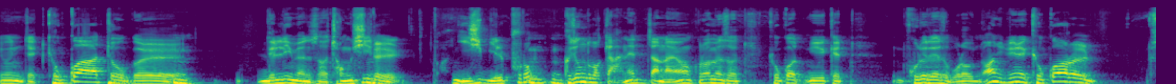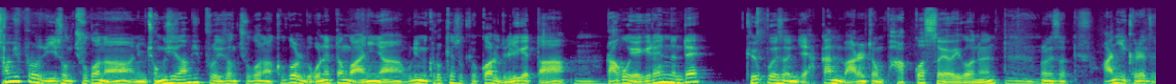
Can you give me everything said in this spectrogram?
이건 이제 교과 쪽을 늘리면서 정시를 한 21%? 그 정도밖에 안 했잖아요. 그러면서 교과 이렇게 고려대에서 뭐라고 아니 니네 교과를 30% 이상 주거나 아니면 정시 30% 이상 주거나 그걸 원했던 거 아니냐. 우리는 그렇게 해서 교과를 늘리겠다라고 얘기를 했는데 교육부에서 이제 약간 말을 좀 바꿨어요, 이거는. 그러면서 아니 그래도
